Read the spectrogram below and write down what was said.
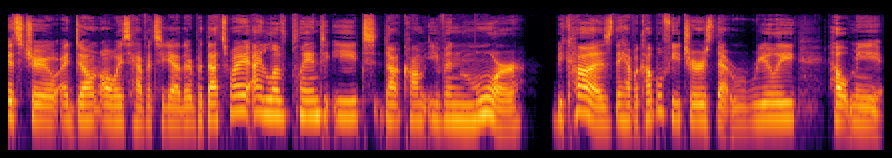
it's true. I don't always have it together, but that's why I love plantoeat.com even more because they have a couple features that really help me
